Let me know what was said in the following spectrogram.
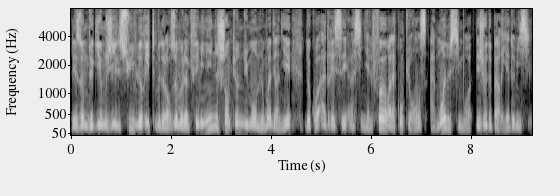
les hommes de Guillaume Gilles suivent le rythme de leurs homologues féminines, championnes du monde le mois dernier, de quoi adresser un signal fort à la concurrence à moins de six mois des Jeux de Paris à domicile.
